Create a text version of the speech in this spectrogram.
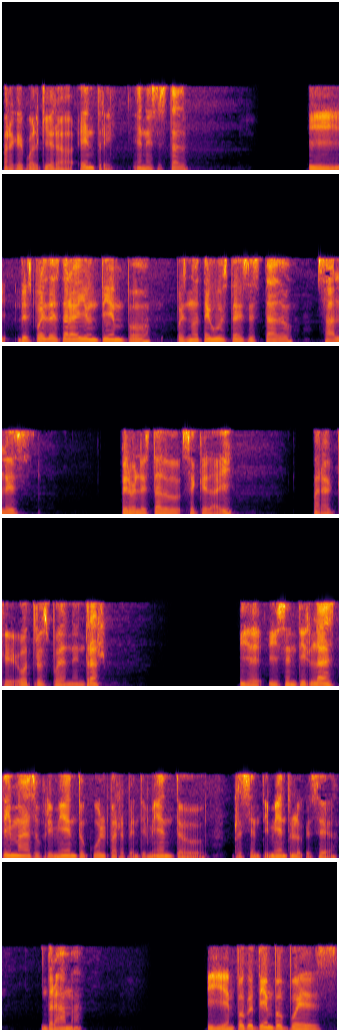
para que cualquiera entre en ese estado. Y después de estar ahí un tiempo, pues no te gusta ese estado, sales, pero el estado se queda ahí para que otros puedan entrar. Y, sentir lástima, sufrimiento, culpa, arrepentimiento, resentimiento, lo que sea, drama. Y en poco tiempo, pues,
